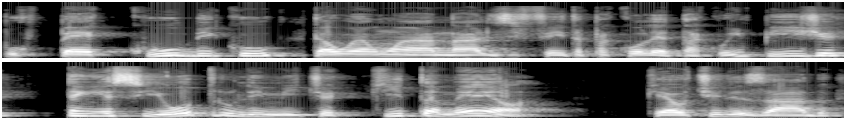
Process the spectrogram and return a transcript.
por pé cúbico, então é uma análise feita para coletar com o Impinger. Tem esse outro limite aqui também, ó, que é utilizado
